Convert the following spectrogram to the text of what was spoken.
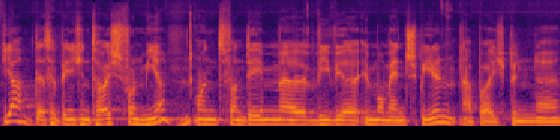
Ja, deshalb bin ich enttäuscht von mir und von dem, äh, wie wir im Moment spielen. Aber ich bin äh,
